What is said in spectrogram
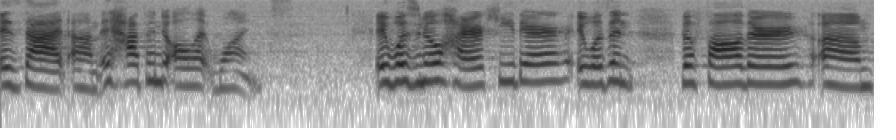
is that um, it happened all at once. It was no hierarchy there. It wasn't the father um,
